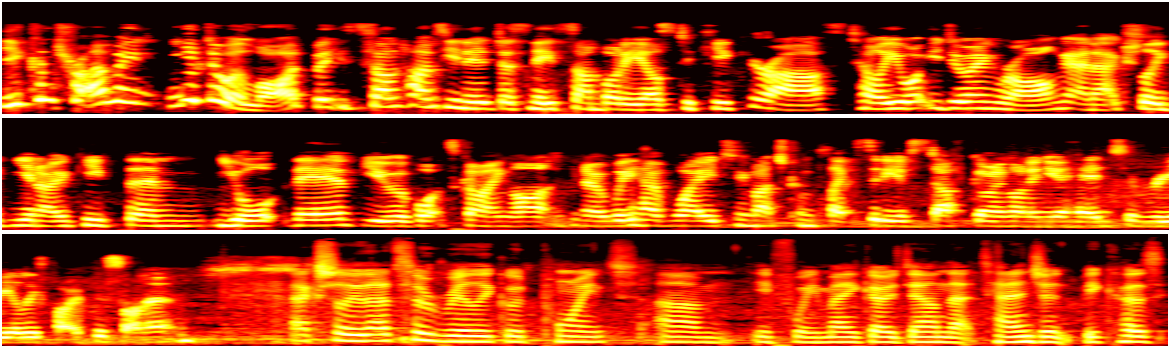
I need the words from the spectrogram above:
you can try. I mean, you do a lot, but sometimes you need, just need somebody else to kick your ass, tell you what you're doing wrong, and actually, you know, give them your their view of what's going on. You know, we have way too much complexity of stuff going on in your head to really focus on it. Actually, that's a really good point. Um, if we may go down that tangent, because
